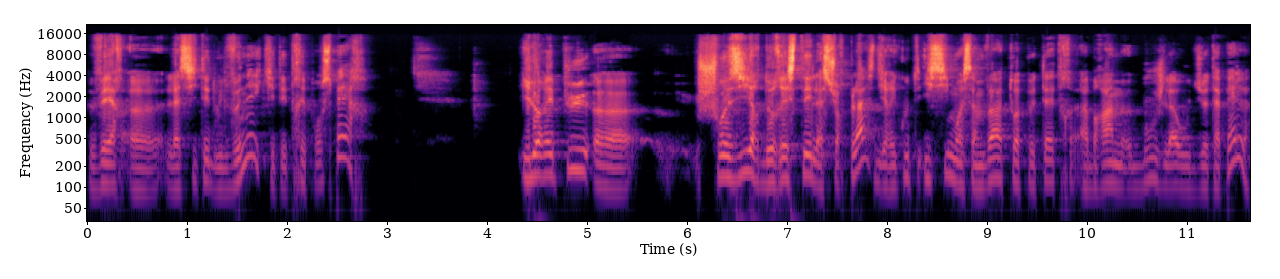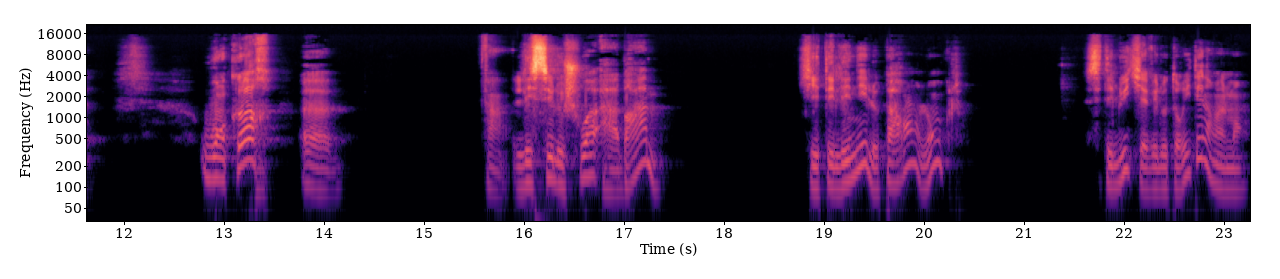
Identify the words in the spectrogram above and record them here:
vers euh, la cité d'où il venait, qui était très prospère. Il aurait pu choisir de rester là sur place, dire écoute, ici moi ça me va, toi peut-être Abraham bouge là où Dieu t'appelle, ou encore, enfin, laisser le choix à Abraham, qui était l'aîné, le parent, l'oncle. C'était lui qui avait l'autorité normalement.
